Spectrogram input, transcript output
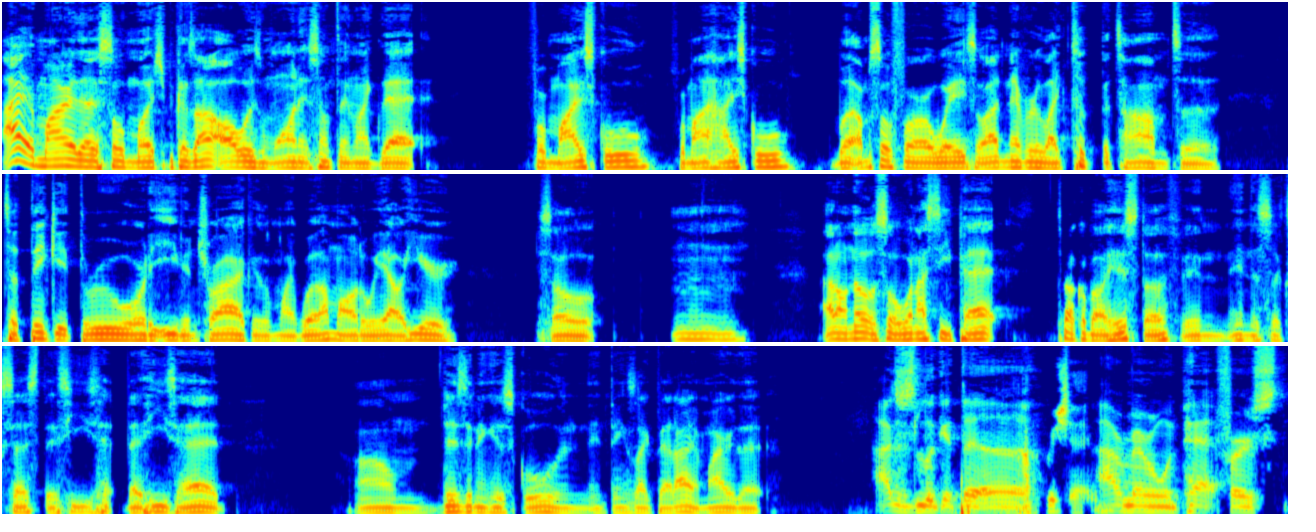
I admire that so much because I always wanted something like that for my school, for my high school. But I'm so far away, so I never like took the time to to think it through or to even try because I'm like, well, I'm all the way out here. So mm, I don't know. So when I see Pat talk about his stuff and, and the success that he's that he's had um, visiting his school and, and, things like that, I admire that. I just look at the. Uh, I appreciate. It. I remember when Pat first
